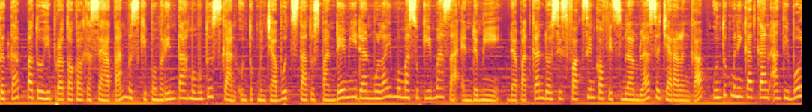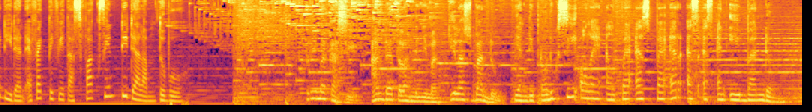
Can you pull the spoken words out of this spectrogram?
Tetap patuhi protokol kesehatan meski pemerintah memutuskan untuk mencabut status pandemi dan mulai memasuki masa endemi. Dapatkan dosis vaksin COVID-19 secara lengkap untuk meningkatkan antibodi dan efektivitas vaksin di dalam tubuh. Terima kasih Anda telah menyimak Kilas Bandung yang diproduksi oleh LPSPR SSNI Bandung.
